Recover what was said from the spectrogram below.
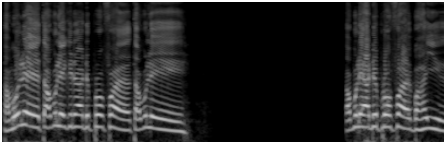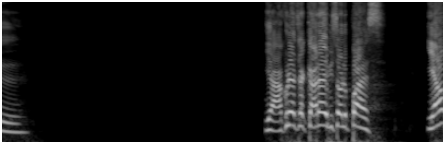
Tak boleh, tak boleh kena ada profile, tak boleh. Tak boleh ada profile, bahaya. Ya, aku dah cakap dah episod lepas. Yap.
